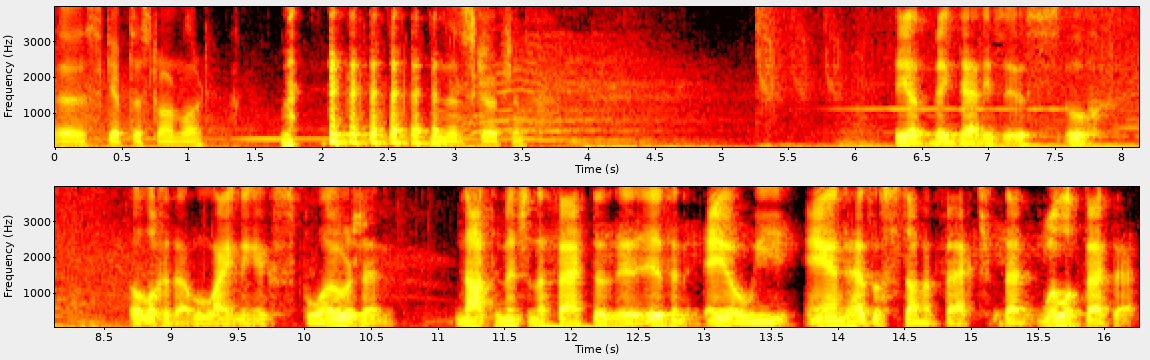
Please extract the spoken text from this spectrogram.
uh, skip to Stormlord in the description. You got Big Daddy Zeus. Ooh. Oh, look at that lightning explosion. Not to mention the fact that it is an AoE and has a stun effect that will affect that.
